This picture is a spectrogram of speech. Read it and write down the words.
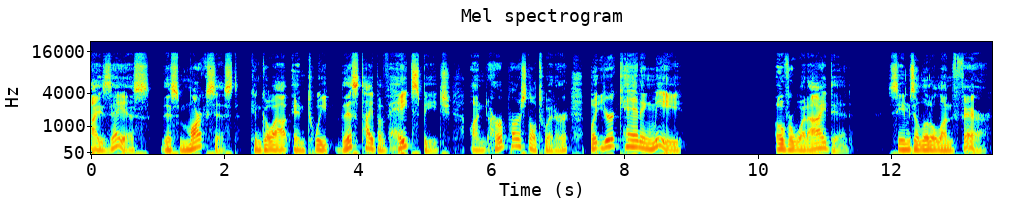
Isaias, this Marxist, can go out and tweet this type of hate speech on her personal Twitter, but you're canning me over what I did? Seems a little unfair.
